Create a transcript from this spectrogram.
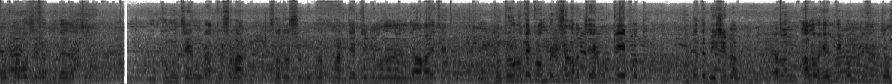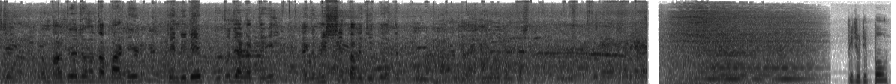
ভোট পাবো সেটা বোঝা যাচ্ছে। মুখ্যমন্ত্রী এবং রাজ্যসভার সদস্য বিপ্লব কুমার দেবজিকে মনোনয়ন দেওয়া হয়েছে। এবং দুটোর মধ্যে কম্পিটিশন হচ্ছে, এখন কে কত, কোনটাতে বেশি পাবে। এবং ভালো হেলদি কম্পিটিশন চলছে। এবং ভারতীয় জনতা পার্টির ক্যান্ডিডেট দুটো জায়গার থেকেই একদম নিশ্চিতভাবে জিতবে, এতে কোনোরকম প্রশ্ন নেই। পোর্ট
